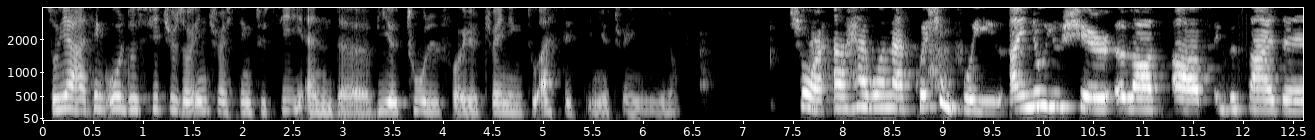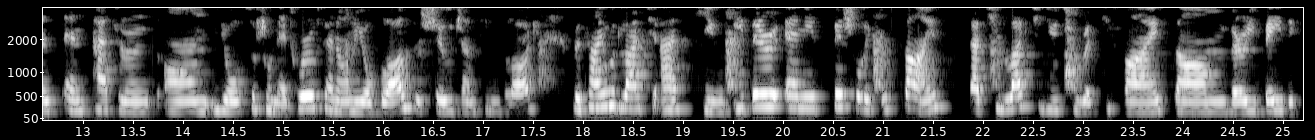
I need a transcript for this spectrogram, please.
So yeah, I think all those features are interesting to see and uh, be a tool for your training to assist in your training, you know. Sure. I have one last question for you. I know you share a lot of exercises and patterns on your social networks and on your blog, the show jumping blog, but I would like to ask you, is there any special exercise that you like to do to rectify some very basic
